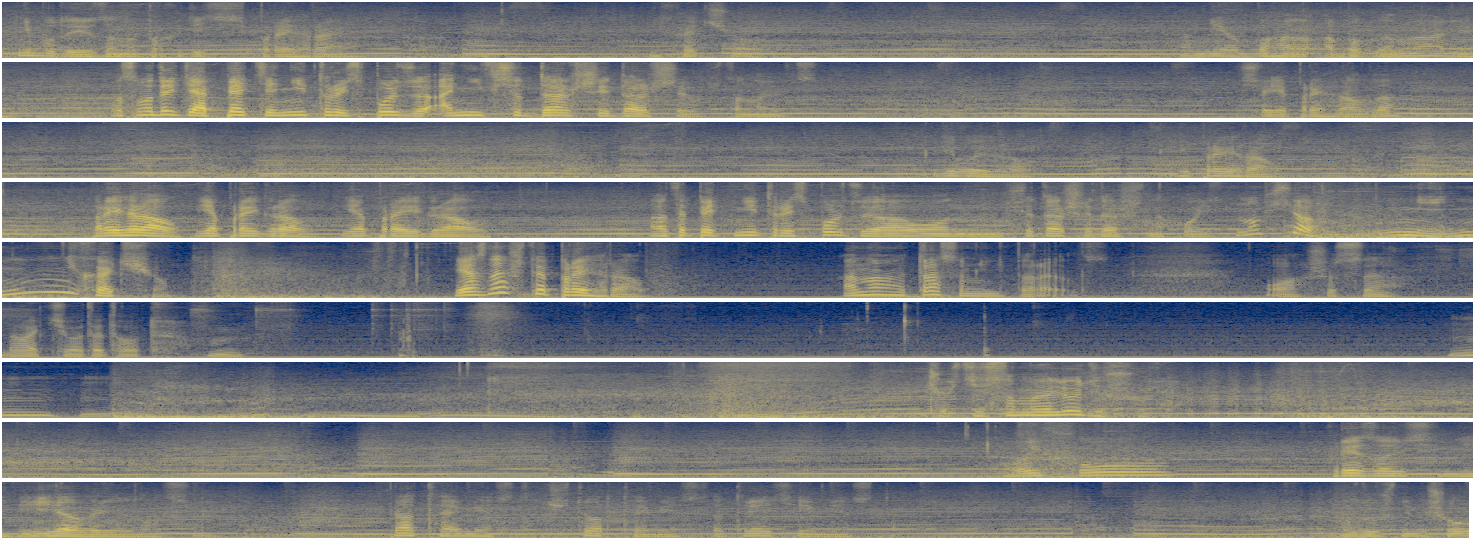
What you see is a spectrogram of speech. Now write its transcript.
Не буду ее заново проходить, проиграю. Не хочу. Они обогнали. Вот смотрите, опять я нитро использую, они все дальше и дальше становятся. Все, я проиграл, да? Где выиграл? Где проиграл? Проиграл, я проиграл, я проиграл. А Вот опять нитро использую, а он все дальше и дальше находит. Ну все, не, не хочу. Я знаю, что я проиграл. Она, трасса мне не понравилась. О, шоссе. Давайте вот это вот. м. те самые люди, что ли? Ой, фу. Врезались мне, и я врезался. Пятое место, четвертое место, третье место. Воздушный мешок.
